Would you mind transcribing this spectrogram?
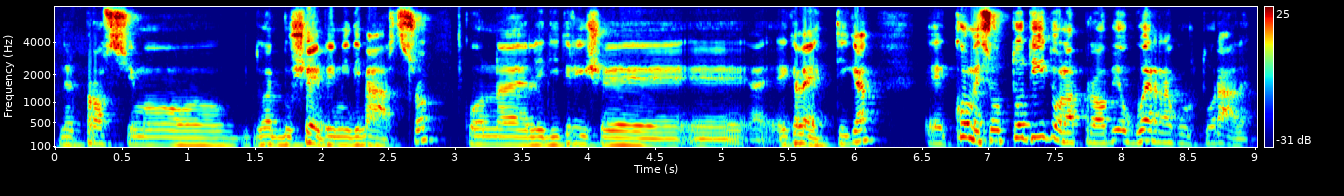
nel prossimo dovrebbe uscire i primi di marzo con eh, l'editrice eh, Eclettica, eh, come sottotitolo ha proprio Guerra culturale.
